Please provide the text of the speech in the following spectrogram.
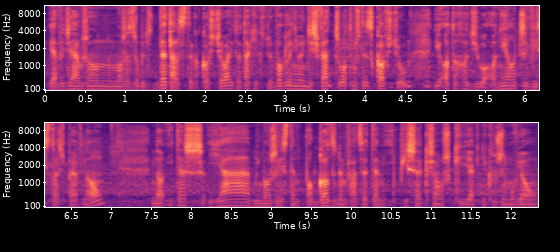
Ja wiedziałem, że on może zrobić detal z tego kościoła i to taki, który w ogóle nie będzie świadczył o tym, że to jest kościół. I o to chodziło, o nieoczywistość pewną. No i też ja, mimo że jestem pogodnym facetem i piszę książki, jak niektórzy mówią,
